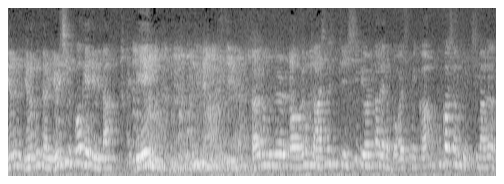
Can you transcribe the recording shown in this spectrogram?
여러분들 열심히 꼭 해야 됩니다. 파이팅! 자, 여러분들, 어, 여러분들 아시다시피 12월 달에는 뭐가 있습니까? 국가 시험도 있지만은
